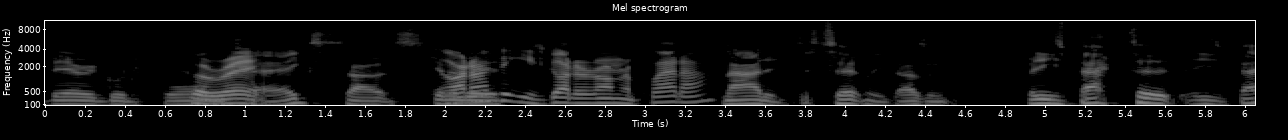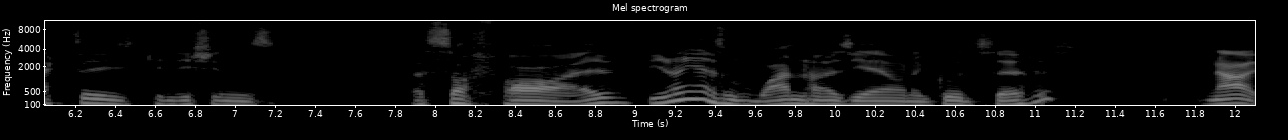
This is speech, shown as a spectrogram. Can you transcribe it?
very good form Correct. tags. So it's going I don't think he's got it on a platter. No, it certainly doesn't. But he's back to he's back to his conditions. A soft five. You know he hasn't won Hosier on a good surface. No,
